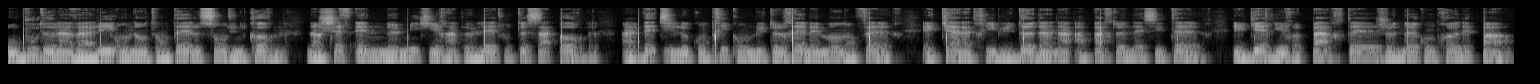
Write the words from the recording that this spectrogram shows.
Au bout de la vallée, on entendait le son d'une corne, d'un chef ennemi qui rappelait toute sa horde. Avait-il compris qu'on lutterait même en enfer, et qu'à la tribu de Dana appartenaient ces terres? Les guerriers repartaient, je ne comprenais pas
